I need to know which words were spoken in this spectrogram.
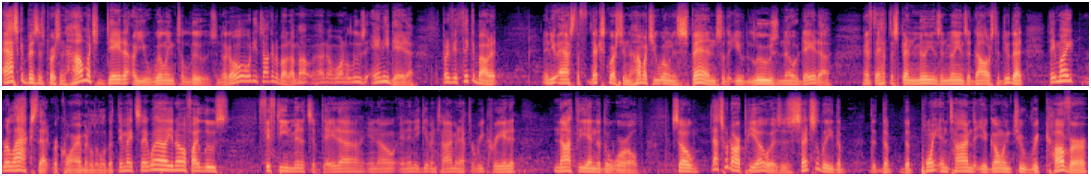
ask a business person how much data are you willing to lose and they go oh what are you talking about I'm not, i don't want to lose any data but if you think about it and you ask the next question how much are you willing to spend so that you lose no data? And if they have to spend millions and millions of dollars to do that they might relax that requirement a little bit. They might say well you know if i lose 15 minutes of data you know in any given time and have to recreate it not the end of the world. So that's what rpo is is essentially the the, the, the point in time that you're going to recover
